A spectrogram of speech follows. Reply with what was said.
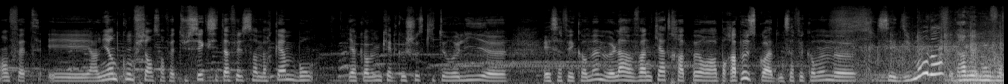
en fait et un lien de confiance en fait. Tu sais que si tu as fait le summer camp, bon, il y a quand même quelque chose qui te relie euh, et ça fait quand même là 24 rappeurs rappeuses quoi. Donc ça fait quand même euh, c'est du monde hein. C'est grave émouvant.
